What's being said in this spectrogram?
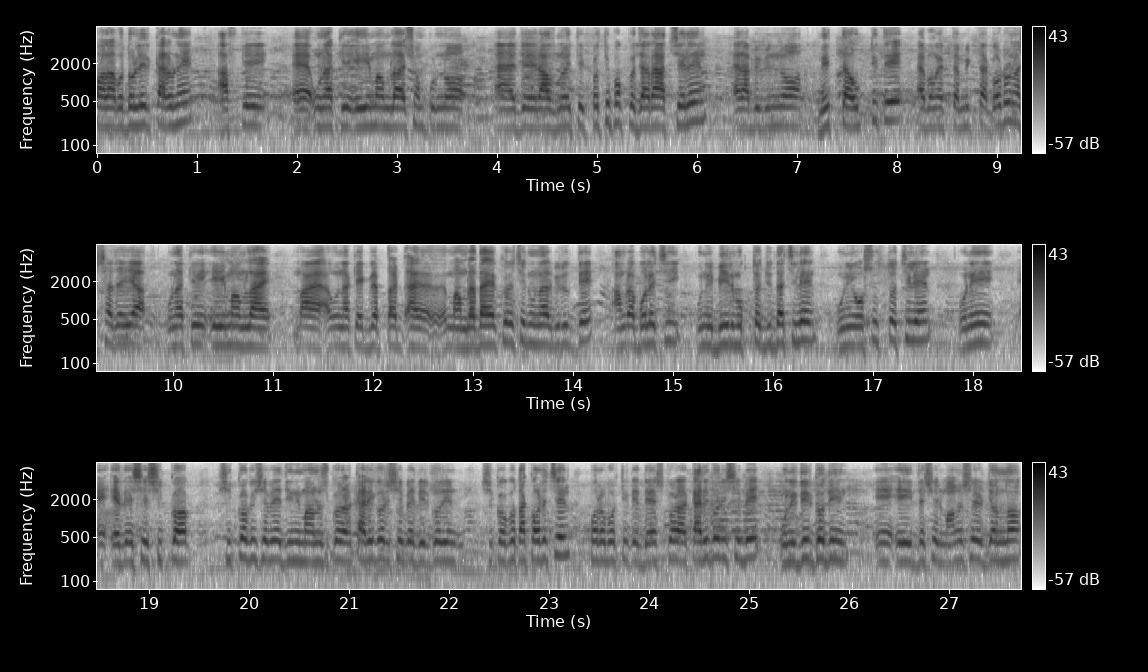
পালাবদলির কারণে আজকে ওনাকে এই মামলায় সম্পূর্ণ যে রাজনৈতিক প্রতিপক্ষ যারা ছিলেন এরা বিভিন্ন মিথ্যা উক্তিতে এবং একটা মিথ্যা ঘটনা সাজাইয়া ওনাকে এই মামলায় ওনাকে গ্রেপ্তার মামলা দায়ের করেছেন ওনার বিরুদ্ধে। আমরা বলেছি উনি বীর মুক্তযোদ্ধা ছিলেন, উনি অসুস্থ ছিলেন, উনি এদেশে শিক্ষক শিক্ষক হিসেবে যিনি মানুষ গড়ার কারিগর হিসেবে দীর্ঘদিন শিক্ষকতা করেছেন, পরবর্তীতে দেশ গড়ার কারিগর হিসেবে উনি দীর্ঘদিন এই দেশের মানুষের জন্য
